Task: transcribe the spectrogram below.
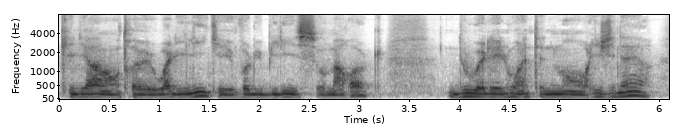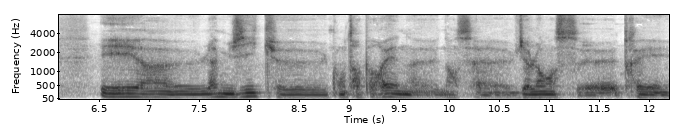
qu'il y a entre Walili, qui est volubilis au Maroc, d'où elle est lointainement originaire, et euh, la musique euh, contemporaine euh, dans sa violence très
